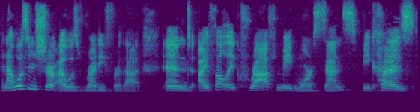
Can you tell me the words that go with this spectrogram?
And I wasn't sure I was ready for that. And I felt like craft made more sense because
